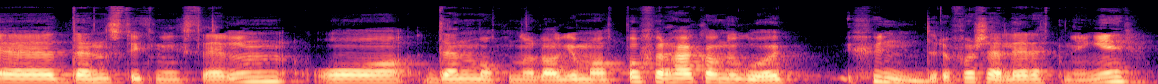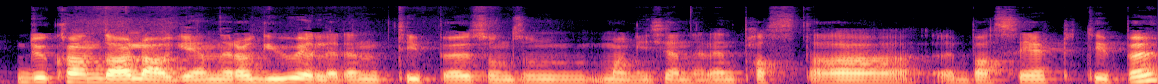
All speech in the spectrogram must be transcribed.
eh, den stykningsdelen og den måten å lage mat på, for her kan du gå i 100 forskjellige retninger. Du kan da lage en ragu eller en type sånn som mange kjenner, en pastabasert type.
